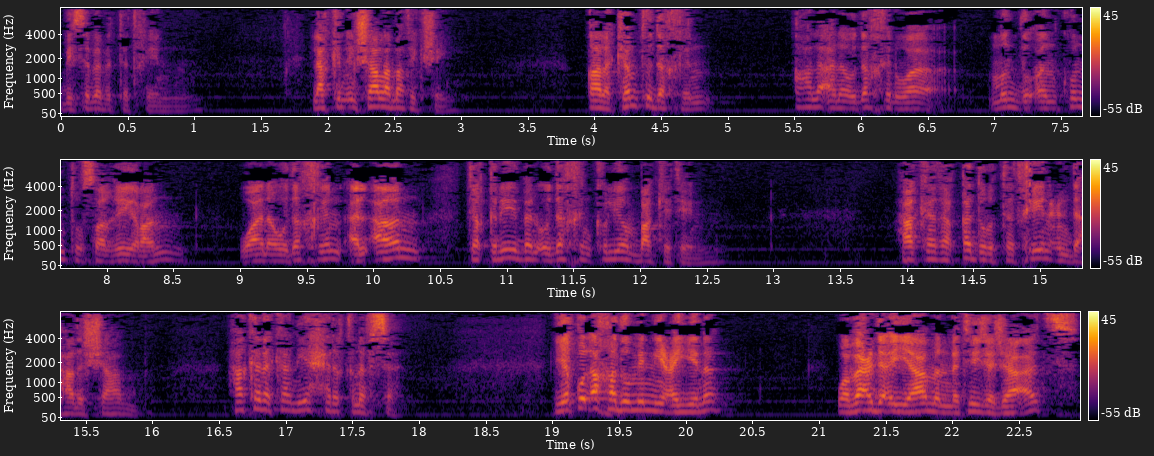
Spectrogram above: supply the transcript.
بسبب التدخين. لكن إن شاء الله ما فيك شيء. قال كم تدخن؟ قال أنا أدخن ومنذ أن كنت صغيرا وأنا أدخن الآن تقريبا أدخن كل يوم باكيتين. هكذا قدر التدخين عند هذا الشاب. هكذا كان يحرق نفسه. يقول أخذوا مني عينة. وبعد أيام النتيجة جاءت.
